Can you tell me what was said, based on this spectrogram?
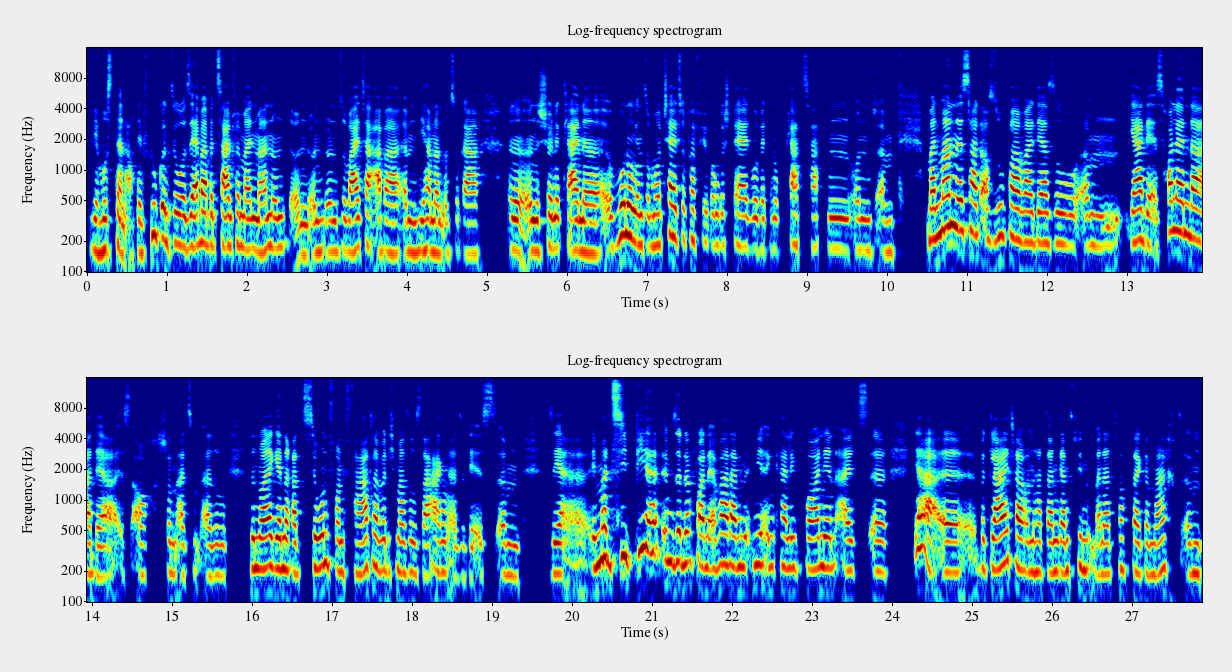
wir mussten dann auch den Flug und so selber bezahlen für meinen Mann und und und, und so weiter. Aber ähm, die haben dann uns sogar eine, eine schöne kleine Wohnung in so einem Hotel zur Verfügung gestellt, wo wir genug Platz hatten. Und ähm, mein Mann ist halt auch super, weil der so ähm, ja, der ist Holländer, der ist auch schon als also eine neue Generation von Vater, würde ich mal so sagen. Also der ist ähm, sehr emanzipiert im Sinne von, er war dann mit mir in Kalifornien als äh, ja äh, Begleiter und hat dann ganz viel mit meiner Tochter gemacht. Ähm,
